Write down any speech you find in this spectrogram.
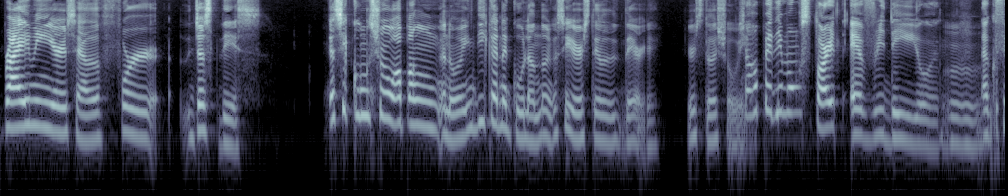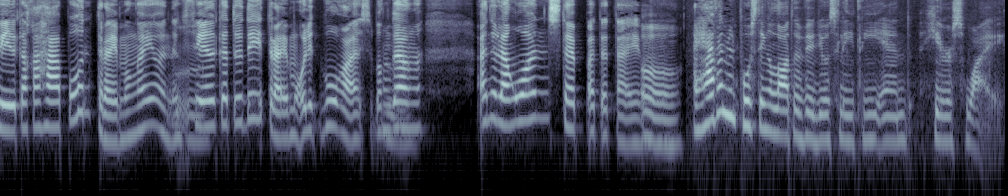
priming yourself for just this. Kasi kung show up ang, ano, hindi ka nagkulang doon kasi you're still there eh. You're still showing Tsaka pwede mong start everyday yun. Mm. Nag-fail ka kahapon, try mo ngayon. Nag-fail ka today, try mo ulit bukas. Hanggang, ano lang, one step at a time. Oo. I haven't been posting a lot of videos lately, and here's why.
